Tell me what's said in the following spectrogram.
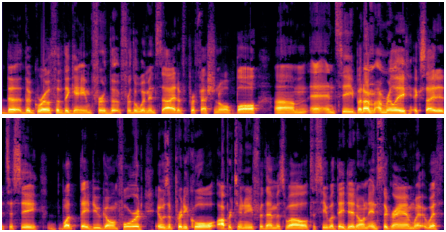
the the growth of the game for the for the women's side of professional ball um, and, and, see. But I'm I'm really excited to see what they do going forward. It was a pretty cool opportunity for them as well to see what they did on Instagram with, with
